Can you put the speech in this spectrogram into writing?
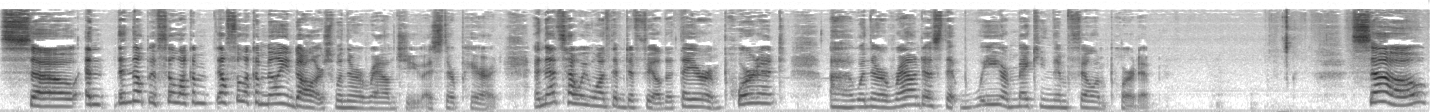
So and then they'll feel like a, they'll feel like a million dollars when they're around you as their parent. And that's how we want them to feel that they are important uh, when they're around us that we are making them feel important. So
